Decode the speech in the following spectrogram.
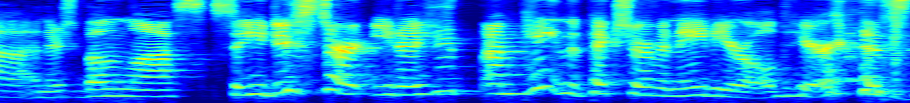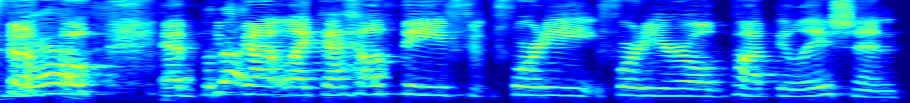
uh, and there's bone loss. So you do start, you know, I'm painting the picture of an 80 year old here. so yeah. you've got like a healthy 40, 40 year old population,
